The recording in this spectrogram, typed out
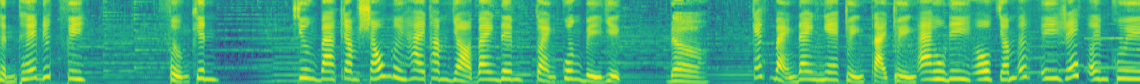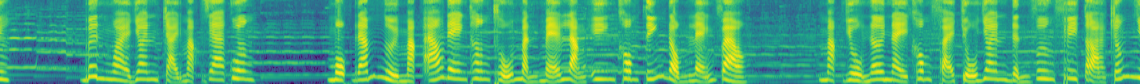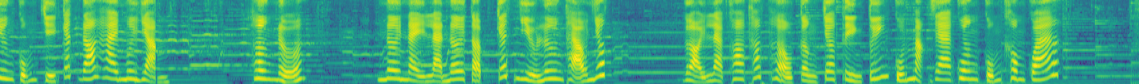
thịnh thế Đức Phi. Phượng Kinh. Chương 362 thăm dò ban đêm, toàn quân bị diệt. Đờ. Các bạn đang nghe truyện tại truyện audio.xyz êm khuya Bên ngoài doanh trại mặt gia quân, Một đám người mặc áo đen thân thủ mạnh mẽ lặng yên không tiếng động lẻn vào. Mặc dù nơi này không phải chủ doanh định vương phi tọa trấn nhưng cũng chỉ cách đó 20 dặm. Hơn nữa, Nơi này là nơi tập kết nhiều lương thảo nhất, Gọi là kho thấp hậu cần cho tiền tuyến của mặt gia quân cũng không quá.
